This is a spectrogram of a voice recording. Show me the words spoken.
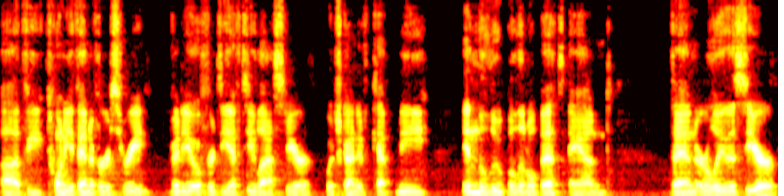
uh, the 20th anniversary video for DFT last year, which kind of kept me in the loop a little bit. And then early this year,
